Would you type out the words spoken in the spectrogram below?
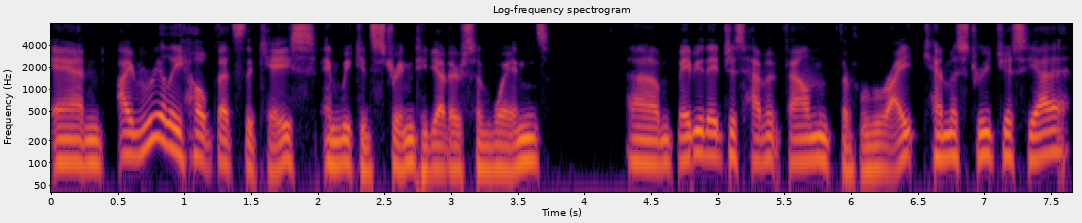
And I really hope that's the case and we can string together some wins. Um, maybe they just haven't found the right chemistry just yet.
